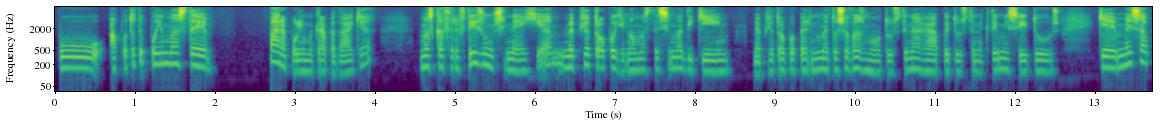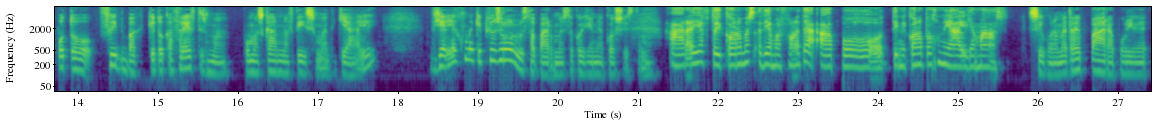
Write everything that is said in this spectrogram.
που από τότε που είμαστε πάρα πολύ μικρά παιδάκια μας καθρεφτίζουν συνέχεια με ποιο τρόπο γινόμαστε σημαντικοί, με ποιο τρόπο παίρνουμε το σεβασμό τους, την αγάπη τους, την εκτίμησή τους και μέσα από το feedback και το καθρέφτισμα που μας κάνουν αυτοί οι σημαντικοί άλλοι διαλέγουμε και ποιους ρόλους θα πάρουμε στο οικογενειακό σύστημα. Άρα η αυτοεικόνα μας διαμορφώνεται από την εικόνα που έχουν οι άλλοι για μας. Σίγουρα μετράει πάρα πολύ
